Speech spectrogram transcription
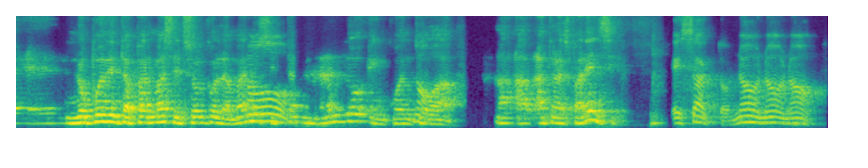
eh, no pueden tapar más el sol con la mano, se está hablando en cuanto a, a, transparencia. Exacto, no, no, no,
